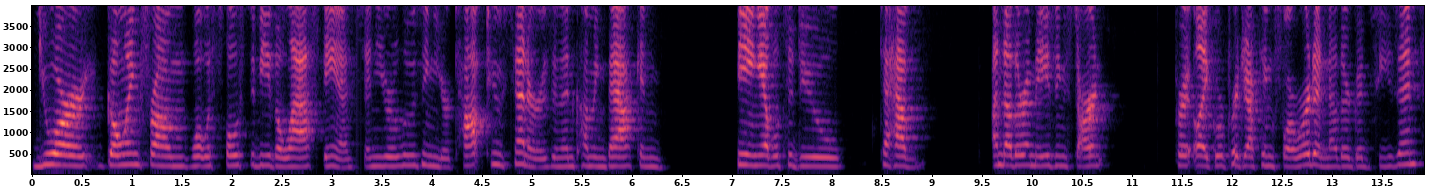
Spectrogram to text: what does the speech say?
you're going from what was supposed to be the last dance and you're losing your top two centers and then coming back and being able to do to have another amazing start for like we're projecting forward another good season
